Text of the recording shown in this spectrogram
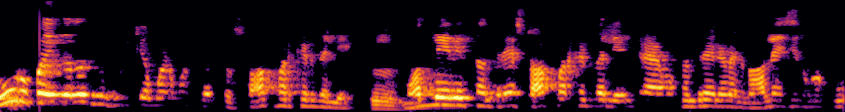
ನೂರು ರೂಪಾಯಿಂದಲೂ ನೀವು ಹೂಡಿಕೆ ಮಾಡ್ಬೋದು ಇವತ್ತು ಸ್ಟಾಕ್ ಮಾರ್ಕೆಟ್ ದಲ್ಲಿ. ಮೊದ್ಲೇನಿತ್ತಂದ್ರೆ ಸ್ಟಾಕ್ ಮಾರ್ಕೆಟ್ ದಲ್ಲಿ ಎಂಟ್ರಿ ಆಗ್ಬೇಕಂದ್ರೆ ನನಗೆ ನಾಲೆಜ್ ಇರ್ಬೇಕು.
